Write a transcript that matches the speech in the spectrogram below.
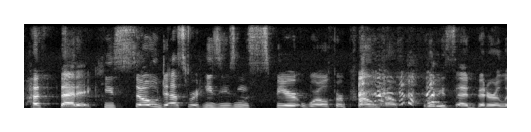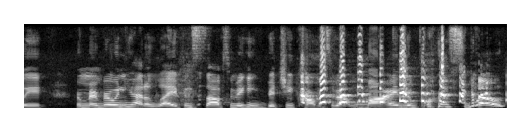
pathetic. He's so desperate he's using the spirit world for promo, Louis said bitterly. Remember when you had a life and stopped making bitchy comments about mine, the board spelled?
